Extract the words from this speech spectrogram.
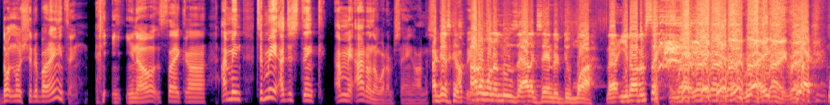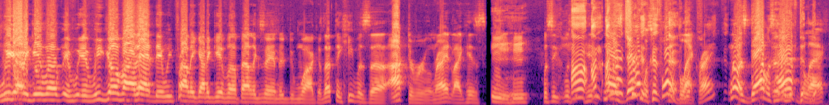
don't know shit about anything. you know, it's like uh I mean, to me, I just think I mean, I don't know what I'm saying, honestly. I guess because be I don't want to lose Alexander Dumas. That, you know what I'm saying? Right, right, right, right, right, right, right. Like, we got to give up. If, if we go by that, then we probably got to give up Alexander Dumas because I think he was uh, Octoroon, right? Like his Mm-hmm. was he? Was Uh, his, I'm- no, I'm his not sure dad was 'cause full the- black, right? No, his dad was half the- black.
